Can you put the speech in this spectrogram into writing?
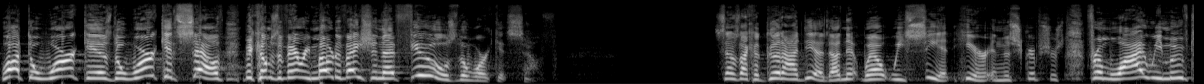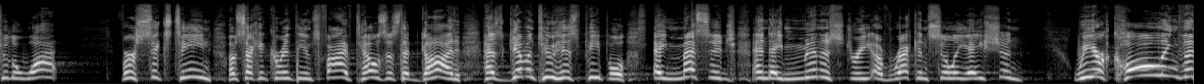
what the work is, the work itself becomes the very motivation that fuels the work itself. Sounds like a good idea, doesn't it? Well, we see it here in the scriptures. From why we move to the what. Verse 16 of Second Corinthians 5 tells us that God has given to his people a message and a ministry of reconciliation. We are calling the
